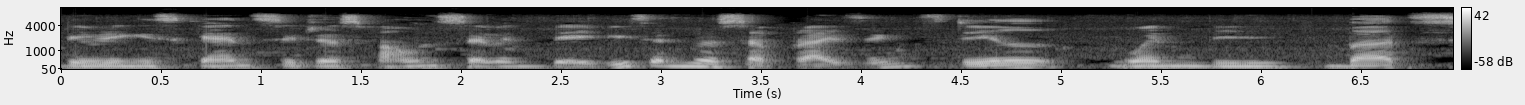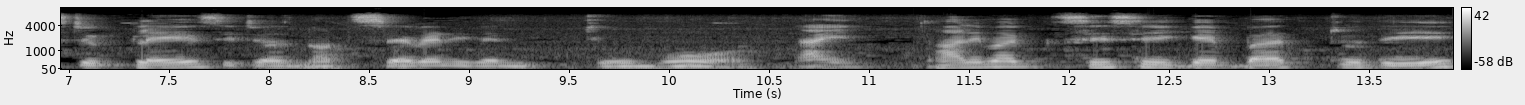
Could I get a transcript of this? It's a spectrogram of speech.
during his scans, it was found seven babies and was surprising. Still, when the births took place, it was not seven, even two more, nine. Halima Cisse gave birth to the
